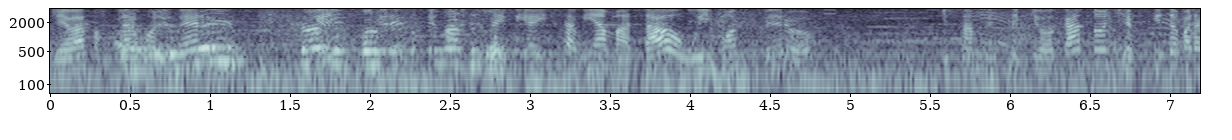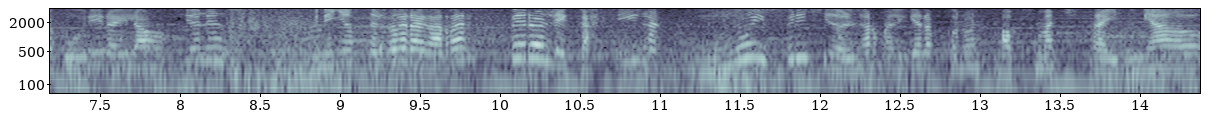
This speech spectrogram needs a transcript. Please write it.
le va a costar volver. 16, Sunny Creo, que con esa IP ahí se había matado Weapon, pero quizás me esté equivocando. Chefcito para cubrir ahí las opciones. Mi niño se logra agarrar, pero le castigan muy frígido el normal get up con un up smash timeado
